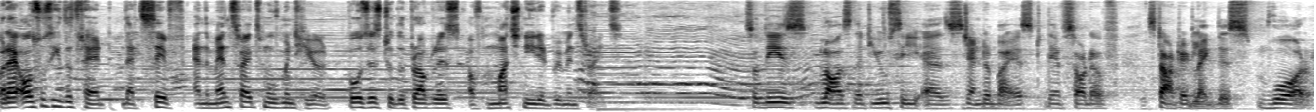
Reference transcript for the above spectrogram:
but I also see the threat that SIFF and the men's rights movement here poses to the progress of much needed women's rights. So these laws that you see as gender biased, they have sort of started like this war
